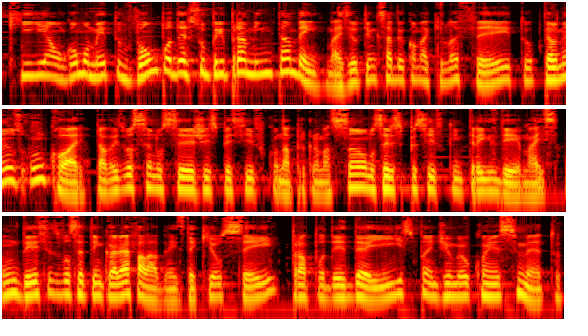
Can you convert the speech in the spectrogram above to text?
que em algum momento vão poder suprir para mim também, mas eu tenho que saber como aquilo é feito. Pelo menos um core. Talvez você não seja específico na programação, não seja específico em 3D, mas um desses você tem que olhar e falar, mas daqui eu sei, para poder daí expandir o meu conhecimento.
